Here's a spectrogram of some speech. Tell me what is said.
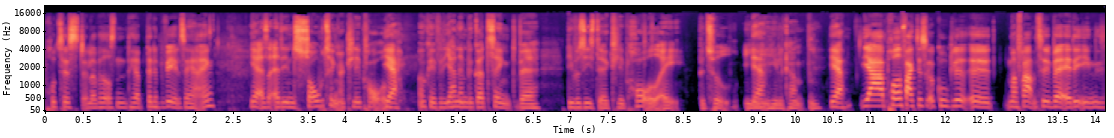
protest, eller hvad hedder sådan, det her, den her bevægelse her, ikke? Ja, altså er det en sorgting at klippe håret? Ja. Okay, fordi jeg har nemlig godt tænkt, hvad lige præcis det at klippe håret af betød i, Ja. hele kampen. Ja, jeg prøvede faktisk at google øh, mig frem til, hvad er det egentlig,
